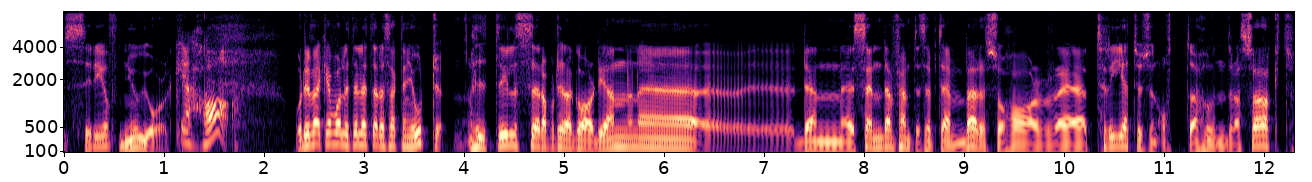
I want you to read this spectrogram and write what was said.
City of New York. Jaha. Och det verkar vara lite lättare sagt än gjort. Hittills rapporterar Guardian eh, den, sen den 5 september så har eh, 3800 sökt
